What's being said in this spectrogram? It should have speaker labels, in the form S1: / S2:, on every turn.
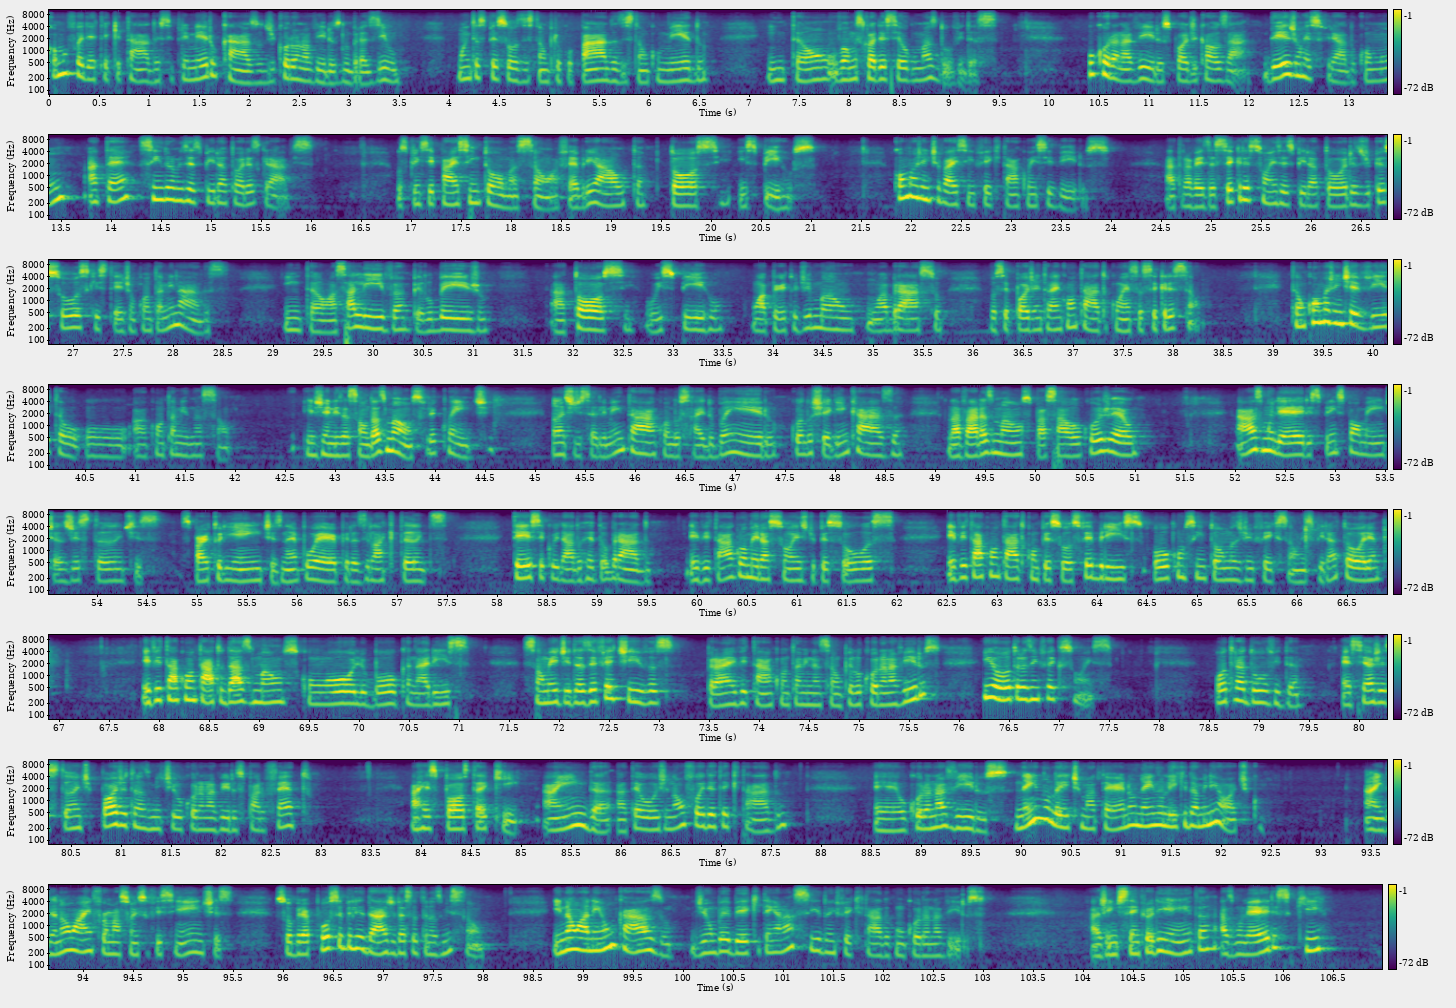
S1: Como foi detectado esse primeiro caso de coronavírus no Brasil, muitas pessoas estão preocupadas, estão com medo, então vamos esclarecer algumas dúvidas. O coronavírus pode causar desde um resfriado comum até síndromes respiratórias graves. Os principais sintomas são a febre alta, tosse espirros. Como a gente vai se infectar com esse vírus? Através das secreções respiratórias de pessoas que estejam contaminadas. Então, a saliva, pelo beijo, a tosse, o espirro, um aperto de mão, um abraço, você pode entrar em contato com essa secreção. Então, como a gente evita o, o, a contaminação? Higienização das mãos, frequente. Antes de se alimentar, quando sai do banheiro, quando chega em casa, lavar as mãos, passar álcool gel. As mulheres, principalmente as gestantes, as parturientes, né, puérperas e lactantes, ter esse cuidado redobrado, evitar aglomerações de pessoas, evitar contato com pessoas febris ou com sintomas de infecção respiratória, evitar contato das mãos com olho, boca, nariz, são medidas efetivas para evitar a contaminação pelo coronavírus e outras infecções. Outra dúvida é se a gestante pode transmitir o coronavírus para o feto? A resposta é que ainda até hoje não foi detectado é, o coronavírus, nem no leite materno, nem no líquido amniótico. Ainda não há informações suficientes sobre a possibilidade dessa transmissão. E não há nenhum caso de um bebê que tenha nascido infectado com o coronavírus. A gente sempre orienta as mulheres que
